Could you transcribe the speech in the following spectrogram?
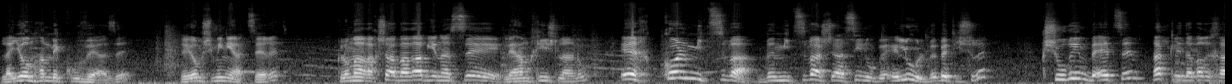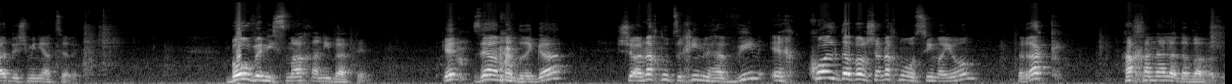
ליום המקווה הזה, ליום שמיני עצרת. כלומר עכשיו הרב ינסה להמחיש לנו איך כל מצווה ומצווה שעשינו באלול ובתשרה קשורים בעצם רק לדבר אחד לשמיני עצרת. בואו ונשמח אני ואתם. כן? זה המדרגה שאנחנו צריכים להבין איך כל דבר שאנחנו עושים היום רק הכנה לדבר הזה.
